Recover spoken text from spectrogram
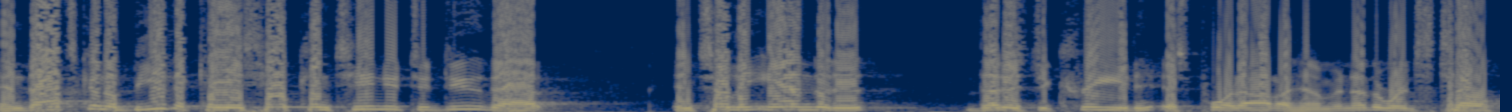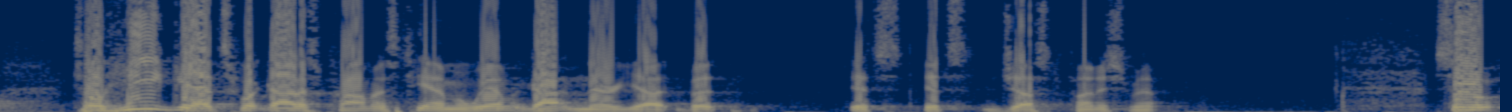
And that's going to be the case. He'll continue to do that until the end that, it, that is decreed is poured out on him. In other words, till, till he gets what God has promised him. And we haven't gotten there yet, but it's, it's just punishment. So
